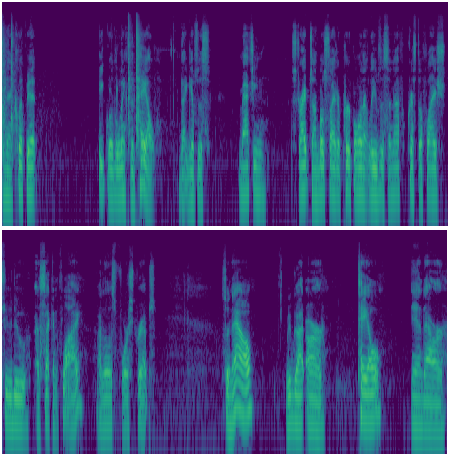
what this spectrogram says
And then clip it equal the length of the tail. That gives us matching stripes on both sides of purple and it leaves us enough crystal flash to do a second fly out of those four strips. So now we've got our tail and our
